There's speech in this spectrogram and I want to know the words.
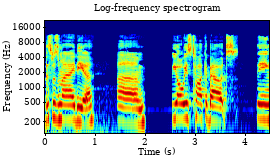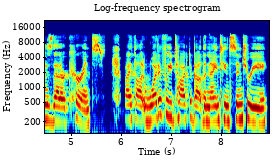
this was my idea. Um, we always talk about things that are current, but I thought, what if we talked about the 19th century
